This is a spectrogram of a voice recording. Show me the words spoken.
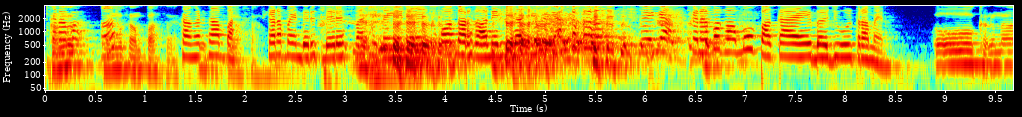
kenapa? kangen- sampah saya. Kangen sampah. Sekarang pengen beres-beres pasti pengen itu kotor soalnya di sebelah situ ya. eh enggak, kenapa kamu pakai baju Ultraman? Oh, karena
